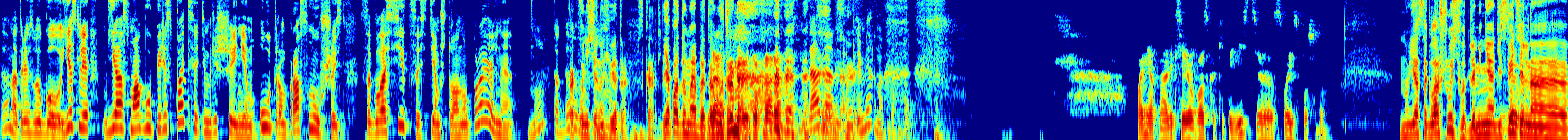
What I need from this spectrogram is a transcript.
Да, на трезвую голову. Если я смогу переспать с этим решением, утром проснувшись, согласиться с тем, что оно правильное, ну, тогда... Как в «Унесенных ветрах», Скарлетт. Я подумаю об этом Да, утром. Скарлетт О'Хара. Да, да, да, примерно так. Понятно. Алексей, а у вас какие-то есть э, свои способы? Ну, я соглашусь. Вот для меня действительно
